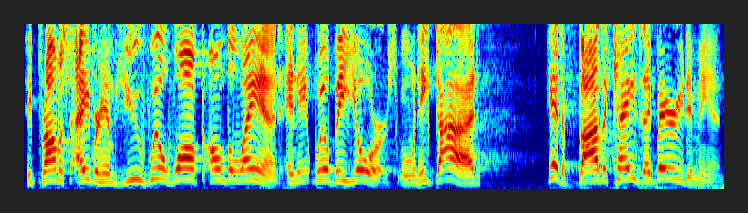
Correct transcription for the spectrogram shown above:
He promised Abraham, You will walk on the land and it will be yours. Well, when he died, he had to buy the cave they buried him in.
